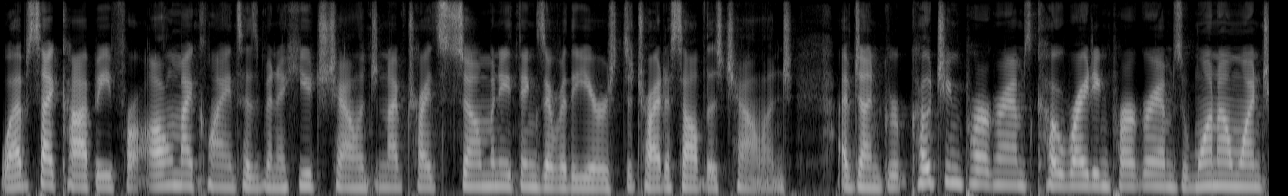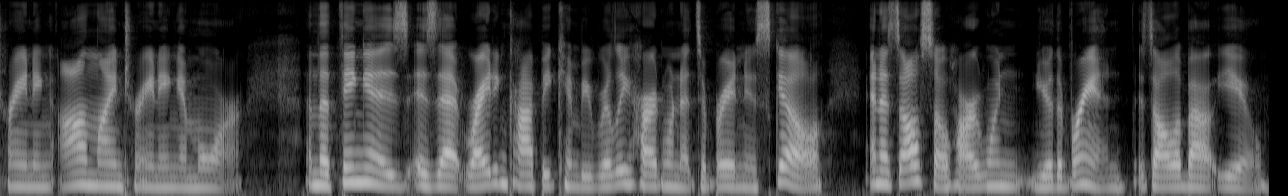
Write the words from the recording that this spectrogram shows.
Website copy for all my clients has been a huge challenge, and I've tried so many things over the years to try to solve this challenge. I've done group coaching programs, co-writing programs, one-on-one training, online training, and more. And the thing is is that writing copy can be really hard when it's a brand new skill, and it's also hard when you're the brand. It's all about you.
